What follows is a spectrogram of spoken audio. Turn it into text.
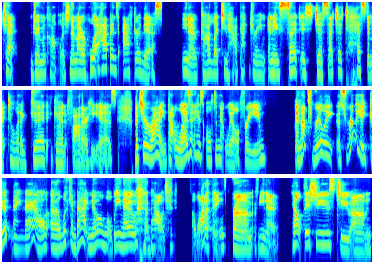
check, dream accomplished. No matter what happens after this, you know, God let you have that dream. And he's such, it's just such a testament to what a good, good father he is. But you're right. That wasn't his ultimate will for you. And that's really, it's really a good thing now, uh, looking back, knowing what we know about a lot of things from, you know, health issues to um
